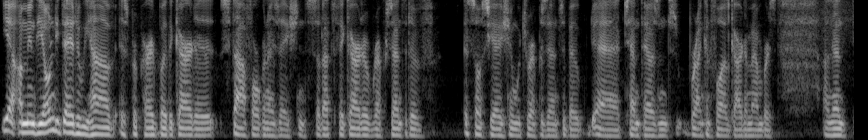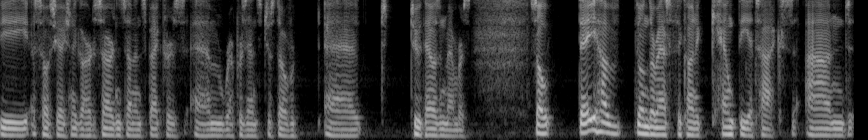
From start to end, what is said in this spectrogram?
Yeah, I mean the only data we have is prepared by the Garda staff organisations. So that's the Garda Representative Association, which represents about uh, ten thousand rank and file Garda members, and then the Association of Garda Sergeants and Inspectors um, represents just over uh, two thousand members. So they have done their best to kind of count the attacks, and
